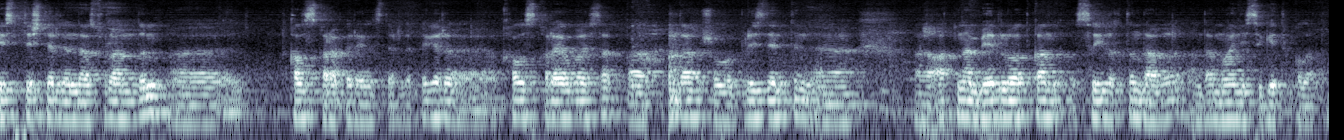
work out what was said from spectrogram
кесиптештерден да сурандым калыс карап бериңиздер деп. Эгер калыс карай албасак анда ошол президенттин атынан берилип аткан сыйлыктын дагы анда мааниси кетип калат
